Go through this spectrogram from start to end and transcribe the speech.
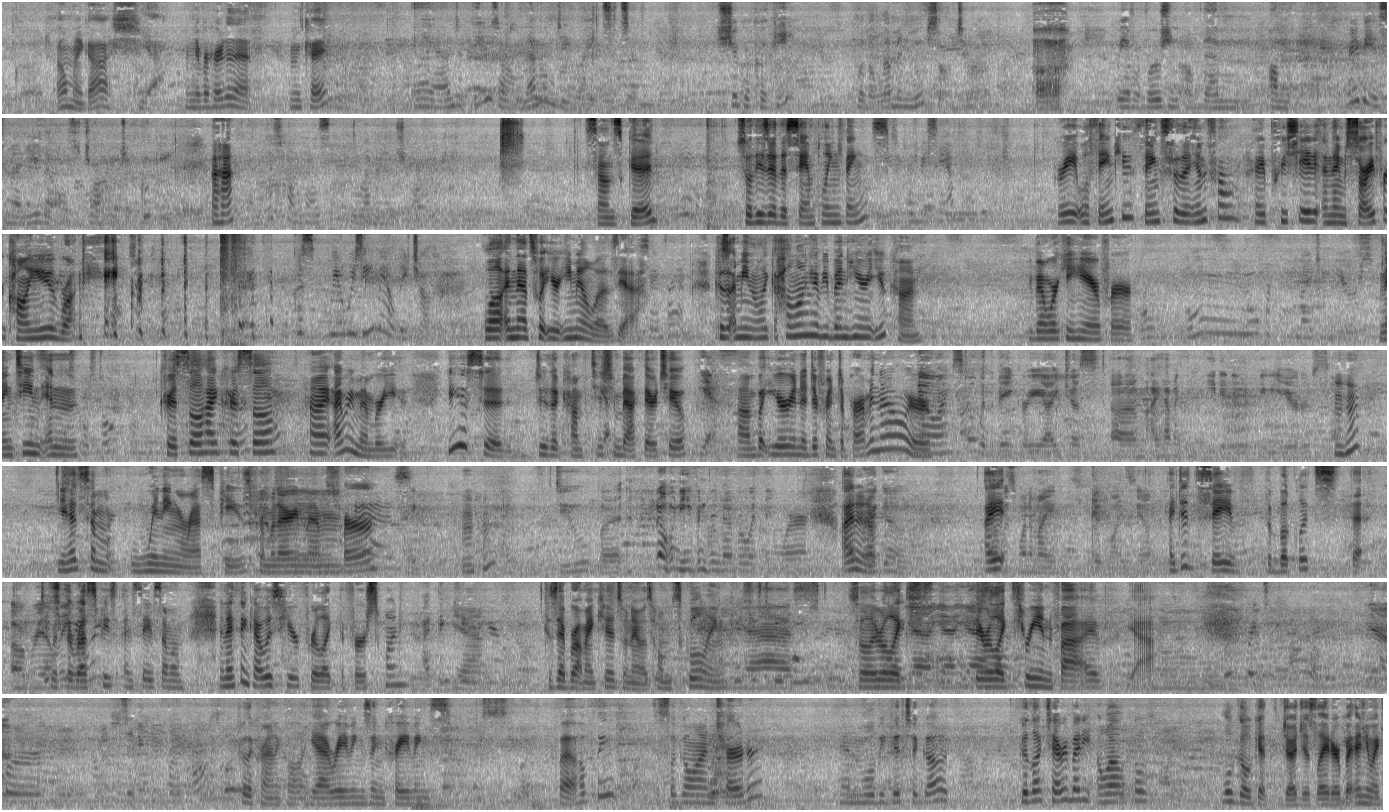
Oh my gosh. Yeah. I never heard of that. Okay. And these are lemon delights. It's a sugar cookie with a lemon mousse on top. Ugh. We have a version of them on the previous menu that has a chocolate chip cookie. Uh huh. And this one has lemon and strawberry. Sounds good. So these are the sampling things. These are going to be sampled. Great. Well, thank you. Thanks for the info. I appreciate it. And I'm sorry for calling you the wrong name. Well, and that's what your email was, yeah. Same friend. Because, I mean, like, how long have you been here at UConn? You've been working here for Um, over 19 years. 19 and Crystal. Crystal. Hi, Crystal. Hi. I remember you. You used to do the competition back there too. Yes. Um, but you're in a different department now, or? No, I'm still with the bakery. I just um, I haven't competed in a few years. so- Mm-hmm. You had some winning recipes, from what I remember. Mm-hmm. Do, but I don't even remember what they were. I don't know. Rangoon. That I- was one of my good ones. Yeah. I did save the booklets that Oh, with the recipes. I saved some of them, and I think I was here for like the first one. I think Yeah. you were here because I brought my kids when I was homeschooling. Yes. So they were like, Yeah, yeah, yeah. they were like three and five. Yeah, mm. Yeah. For, is it for the Chronicle? for the Chronicle. Yeah, ravings and cravings. But hopefully this will go on charter, and we'll be good to go. Good luck to everybody. Well, we'll, we'll go get the judges later. But anyway.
